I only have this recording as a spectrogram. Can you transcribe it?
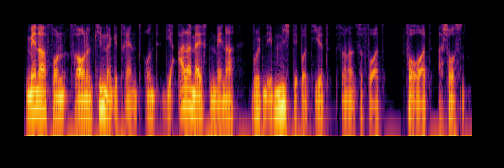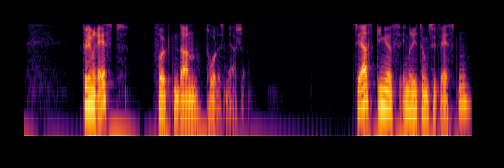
Männer von Frauen und Kindern getrennt und die allermeisten Männer wurden eben nicht deportiert, sondern sofort vor Ort erschossen. Für den Rest folgten dann Todesmärsche. Zuerst ging es in Richtung Südwesten,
